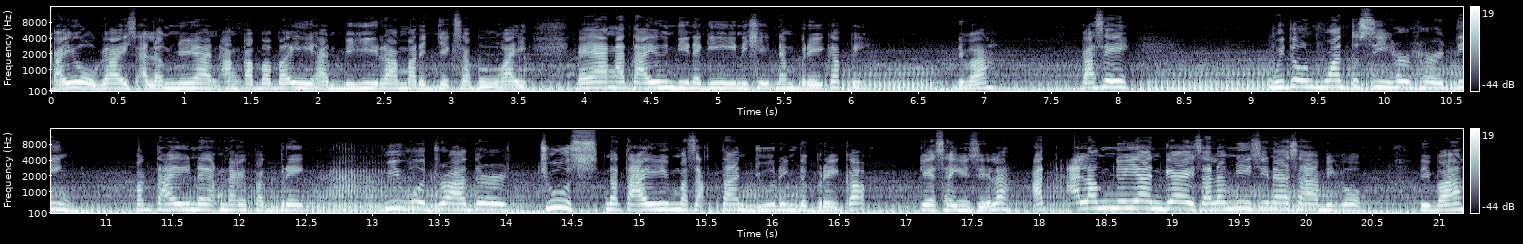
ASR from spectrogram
Kayo guys, alam nyo yan, ang kababaihan bihira ma-reject sa buhay. Kaya nga tayo hindi nag initiate ng breakup eh. Di ba? Kasi we don't want to see her hurting. Pag tayo na nakipag-break, we would rather choose na tayo masaktan during the breakup kesa yun sila. At alam nyo yan guys, alam nyo yung sinasabi ko. ba?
